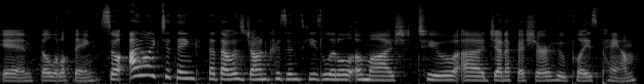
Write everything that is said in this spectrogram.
in the little thing. So I like to think that that was John Krasinski's little homage to uh, Jenna Fischer, who plays Pam.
